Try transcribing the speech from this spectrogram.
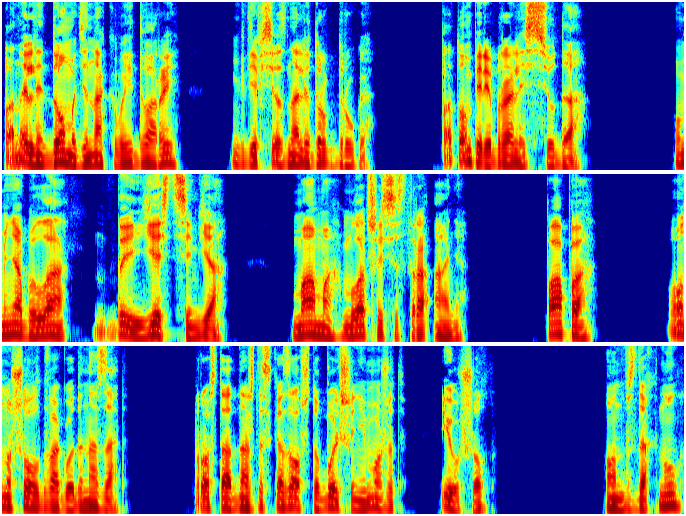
Панельный дом, одинаковые дворы, где все знали друг друга. Потом перебрались сюда. У меня была, да и есть семья. Мама, младшая сестра Аня. Папа, он ушел два года назад. Просто однажды сказал, что больше не может, и ушел. Он вздохнул,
